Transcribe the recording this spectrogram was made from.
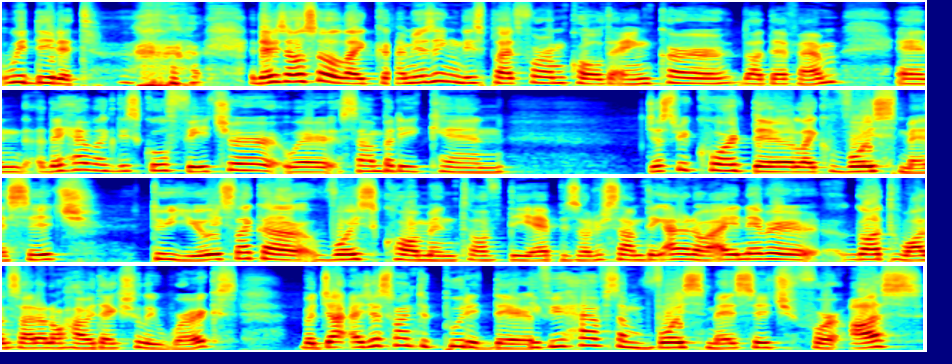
we did it. There's also like, I'm using this platform called anchor.fm and they have like this cool feature where somebody can just record their like voice message to you. It's like a voice comment of the episode or something. I don't know. I never got one, so I don't know how it actually works. But ju- I just want to put it there. If you have some voice message for us,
